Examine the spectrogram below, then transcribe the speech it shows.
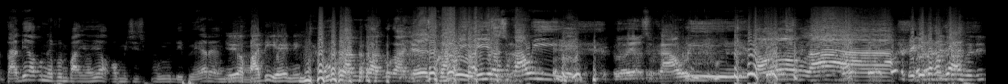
tadi aku nelfon Pak Yoyo Komisi 10 DPR yang Iya, juga- padi ya ini. bukan bukan bukan Yoyo Sukawi ini Yoyo Sukawi Yoyo Sukawi tolonglah Ya kita kan Main drum nggak sih?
